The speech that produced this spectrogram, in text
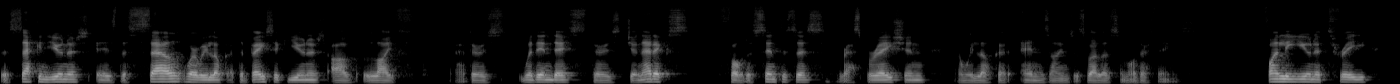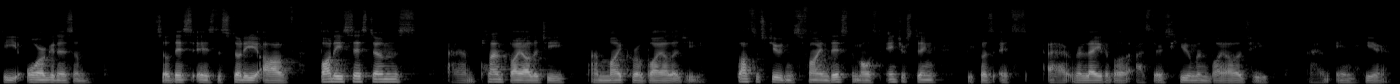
The second unit is the cell where we look at the basic unit of life. Uh, there's within this there's genetics, photosynthesis, respiration, and we look at enzymes as well as some other things. Finally, unit three, the organism. So this is the study of body systems, um, plant biology, and microbiology. Lots of students find this the most interesting because it's uh, relatable as there's human biology um, in here.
